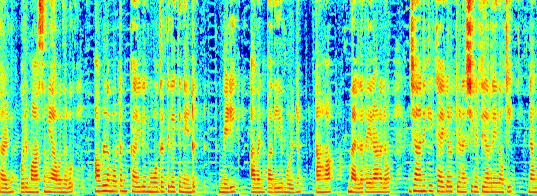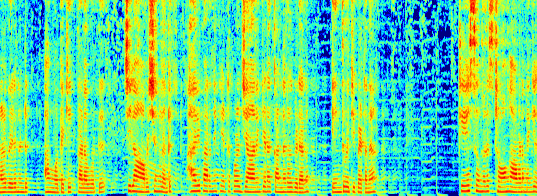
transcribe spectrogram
കഴിഞ്ഞു. ഒരു മാസമേ ആവുന്നുള്ളൂ. അവളുടെ നോട്ടം കയ്യിലെ മോതിരത്തിലേക്ക് നീണ്ടു. മിഴി അവൻ പതിയെ മുഴിഞ്ഞു. ആഹാ നല്ല പേരാണല്ലോ. ജാനകി കൈകൾ പിണച്ചു കെട്ടി അവനെ നോക്കി. ഞങ്ങൾ വരുന്നുണ്ട്. അങ്ങോട്ടേക്ക് കടവൂർക്ക്. ചില ആവശ്യങ്ങളുണ്ട് ഹരി പറഞ്ഞു കേട്ടപ്പോൾ ജാനകിയുടെ കണ്ണുകൾ വിടർന്നു. എന്തു പറ്റി പെട്ടെന്ന്? കേസ് ഒന്നുകൂടെ സ്ട്രോങ് ആവണമെങ്കിൽ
